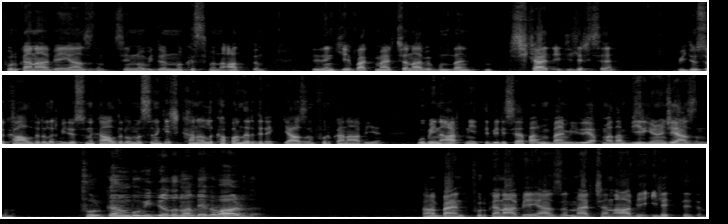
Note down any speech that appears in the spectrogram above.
Furkan abiye yazdım. Senin o videonun o kısmını attım. Dedim ki bak Mertcan abi bundan şikayet edilirse videosu kaldırılır. Videosunun kaldırılmasını geç kanalı kapanır direkt yazdım Furkan abiye. Bu beni art niyetli birisi yapar mı? Ben video yapmadan bir gün önce yazdım bunu. Furkan'ın bu videodan haberi vardı. Tamam ben Furkan abiye yazdım. Mertcan abiye ilet dedim.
